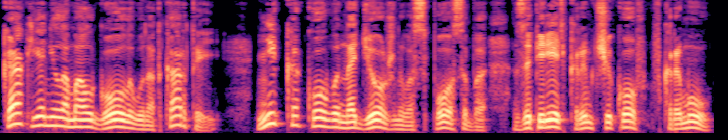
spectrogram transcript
как я не ломал голову над картой, никакого надежного способа запереть крымчаков в Крыму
